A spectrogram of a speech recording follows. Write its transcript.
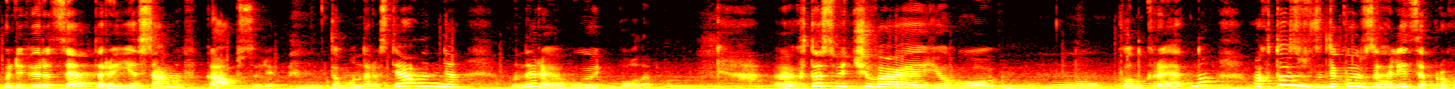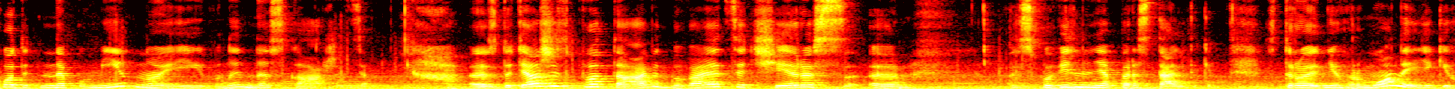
Больові рецептори є саме в капсулі, тому на розтягнення вони реагують болем. Е, Хтось відчуває його ну, конкретно, а хтось для когось взагалі це проходить непомітно і вони не скаржаться. Е, плата відбувається через е, сповільнення перистальтики. Стероїдні гормони, яких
